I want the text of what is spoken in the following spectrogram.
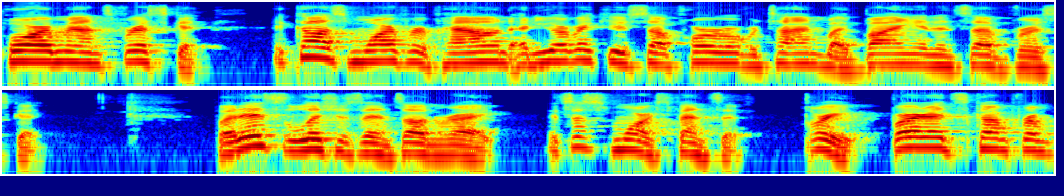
poor man's brisket. It costs more per pound, and you are making yourself poor over time by buying it instead of brisket. But it's delicious in its own right. It's just more expensive. 3. Burnt ends come from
